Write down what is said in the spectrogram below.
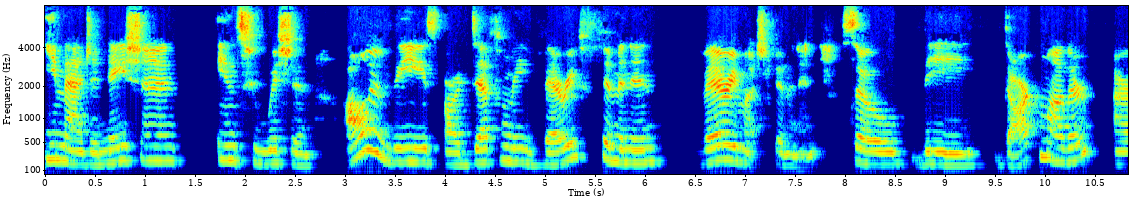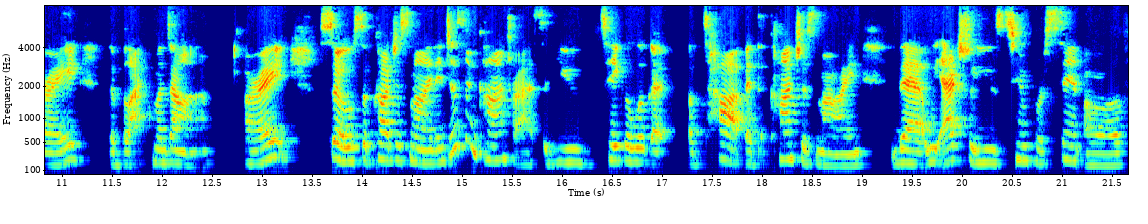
imagination, intuition. All of these are definitely very feminine, very much feminine. So the dark mother, all right, the Black Madonna, all right. So subconscious mind, and just in contrast, if you take a look at up top at the conscious mind that we actually use 10% of,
